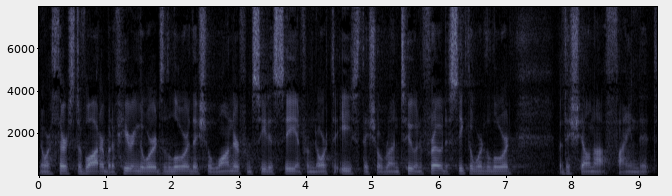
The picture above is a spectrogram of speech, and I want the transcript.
nor thirst of water, but of hearing the words of the Lord. They shall wander from sea to sea, and from north to east. They shall run to and fro to seek the word of the Lord, but they shall not find it.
